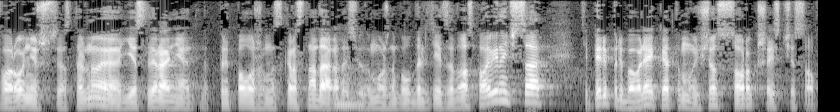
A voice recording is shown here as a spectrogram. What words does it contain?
Воронеж, все остальное. Если ранее, предположим, из Краснодара до сюда можно было долететь за 2,5 часа, теперь прибавляй к этому еще 46 часов.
